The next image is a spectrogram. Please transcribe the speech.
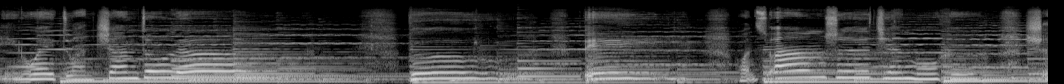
因为短暂逗留，不必换算时间磨合，深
